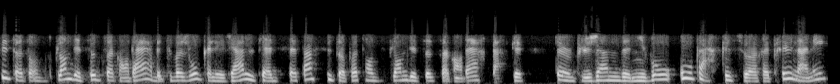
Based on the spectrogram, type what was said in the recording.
si tu as ton diplôme d'études secondaires, ben, tu vas jouer au collégial, puis à 17 ans, si tu n'as pas ton diplôme d'études secondaires parce que tu es un plus jeune de niveau ou parce que tu as repris une année,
